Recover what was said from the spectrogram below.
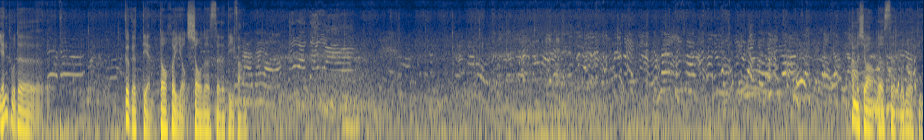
沿途的各个点都会有收垃圾的地方。加油！加油！他们希望垃圾不落地。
